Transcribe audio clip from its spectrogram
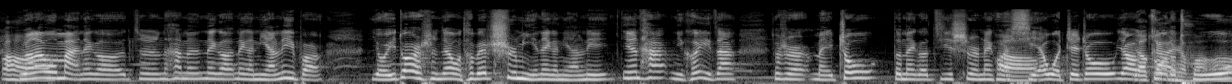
原来我买那个就是他们那个那个年历本。有一段时间我特别痴迷那个年历，因为它你可以在就是每周的那个记事那块写我这周要做的图，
